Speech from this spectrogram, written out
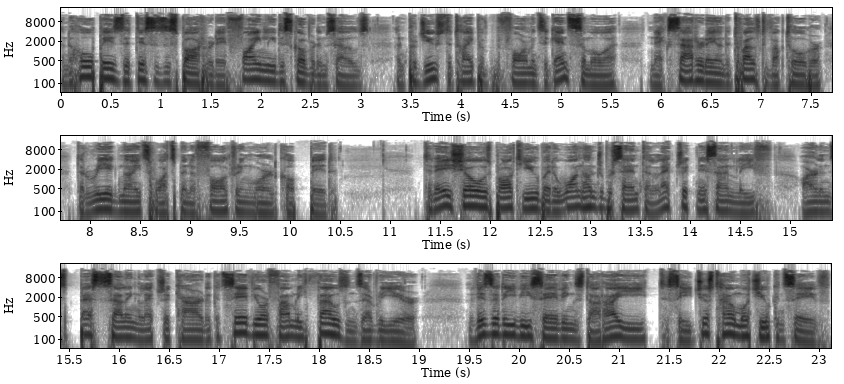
and the hope is that this is a spot where they finally discover themselves and produce the type of performance against Samoa next Saturday on the 12th of October that reignites what's been a faltering World Cup bid. Today's show is brought to you by the 100% electric Nissan Leaf, Ireland's best-selling electric car that could save your family thousands every year. Visit evsavings.ie to see just how much you can save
